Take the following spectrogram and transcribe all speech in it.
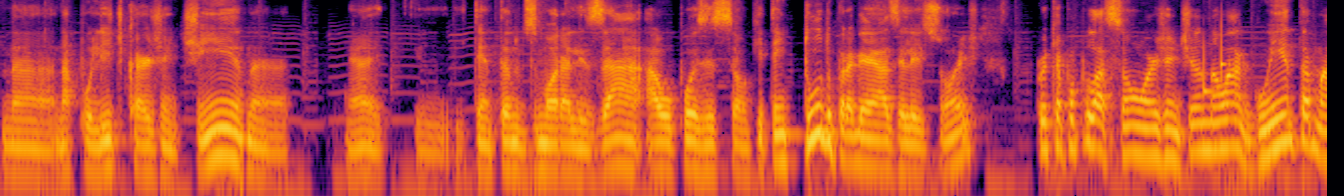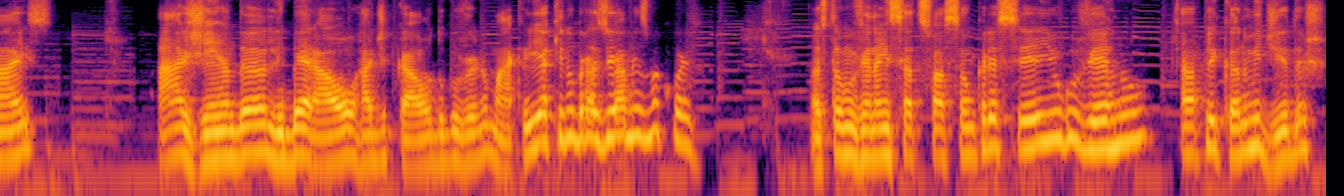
na, na política argentina, né, e, e, tentando desmoralizar a oposição, que tem tudo para ganhar as eleições, porque a população argentina não aguenta mais a agenda liberal radical do governo Macri. E aqui no Brasil é a mesma coisa. Nós estamos vendo a insatisfação crescer e o governo aplicando medidas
